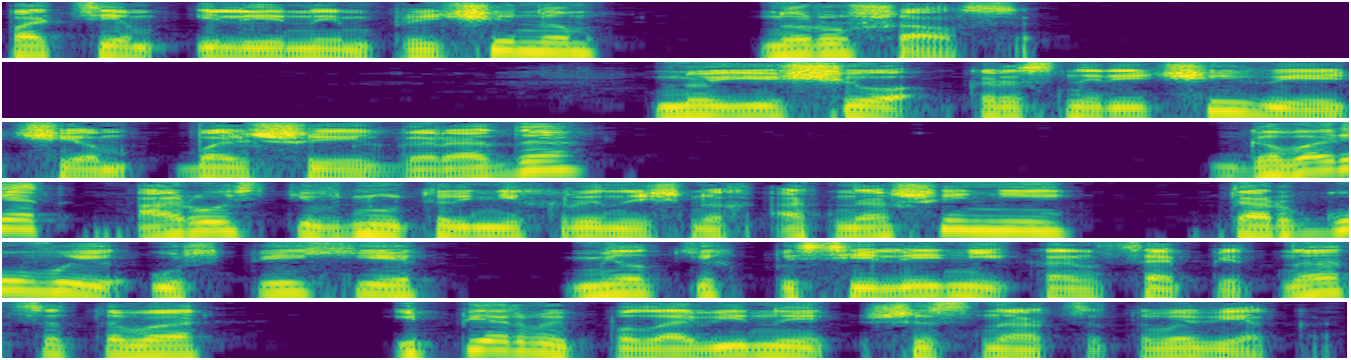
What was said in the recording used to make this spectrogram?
по тем или иным причинам нарушался. Но еще красноречивее, чем большие города, говорят о росте внутренних рыночных отношений, торговые успехи мелких поселений конца XV и первой половины XVI века.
